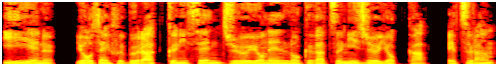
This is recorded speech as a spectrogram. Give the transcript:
E.N. ヨゼフ・ブラック2014年6月24日、閲覧。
